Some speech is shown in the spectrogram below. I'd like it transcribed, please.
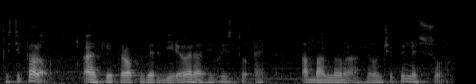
questi falò anche proprio per dire guardate questo è abbandonato non c'è più nessuno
